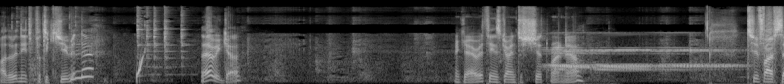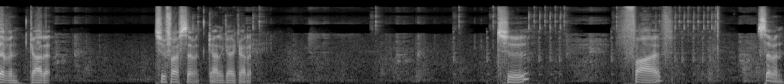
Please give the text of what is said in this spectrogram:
Oh, do we need to put the cube in there? There we go. Okay, everything's going to shit right now. 257, got it. 257, got it, got it, got it. 2, 5, 7.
